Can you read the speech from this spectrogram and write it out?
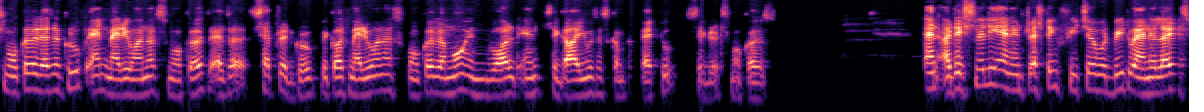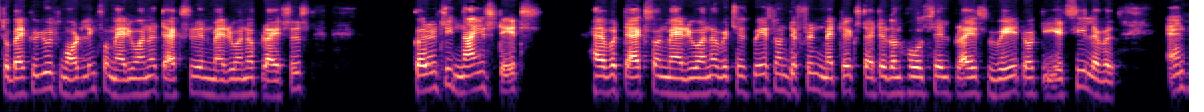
smokers as a group and marijuana smokers as a separate group because marijuana smokers are more involved in cigar use as compared to cigarette smokers. And additionally, an interesting feature would be to analyze tobacco use modeling for marijuana taxes and marijuana prices. Currently, nine states have a tax on marijuana, which is based on different metrics, that is on wholesale price, weight, or THC level. And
